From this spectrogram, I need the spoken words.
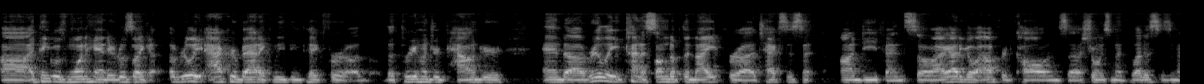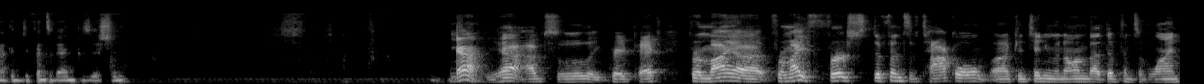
Uh, I think it was one handed. It was like a, really acrobatic leaping pick for uh, the 300 pounder, and uh, really kind of summed up the night for uh, Texas on defense. So I got to go Alfred Collins, uh, showing some athleticism at the defensive end position. Yeah, yeah, absolutely. Great pick. For my uh for my first defensive tackle, uh continuing on that defensive line,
